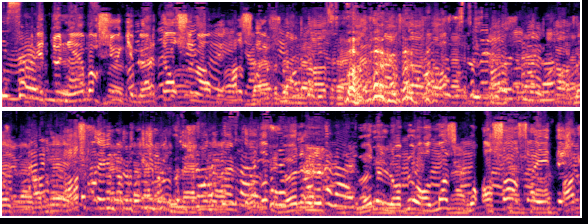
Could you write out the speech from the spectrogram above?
Bir söyleyeceğim. Beto niye basıyor ki? Mert alsın abi. şey Alsın söyleyeceğim. Mert alsın. Oğlum böyle böyle lobi olmaz. Bu asa asa yetişir.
